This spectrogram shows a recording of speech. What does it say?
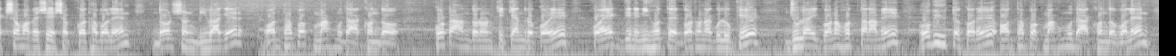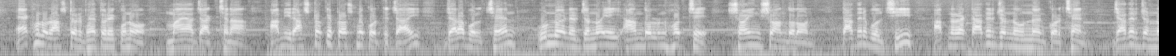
এক সমাবেশে এসব কথা বলেন দর্শন বিভাগের অধ্যাপক মাহমুদা আখন্দ কোটা আন্দোলনকে কেন্দ্র করে কয়েকদিনে নিহতের ঘটনাগুলোকে জুলাই গণহত্যা নামে অভিহিত করে অধ্যাপক মাহমুদা আখন্দ বলেন এখনও রাষ্ট্রের ভেতরে কোনো মায়া জাগছে না। আমি রাষ্ট্রকে প্রশ্ন করতে চাই, যারা বলছেন উন্নয়নের জন্য এই আন্দোলন হচ্ছে সহিংস আন্দোলন। তাদের বলছি, আপনারা কাদের জন্য উন্নয়ন করছেন? যাদের জন্য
